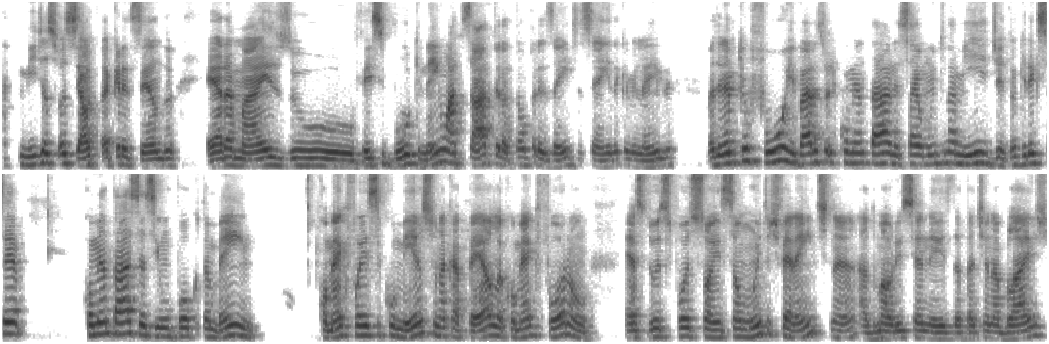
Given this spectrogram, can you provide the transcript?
mídia social está crescendo, era mais o Facebook, nem o WhatsApp era tão presente assim ainda que eu me lembre. Mas eu lembro que eu fui, vários comentários, saiu muito na mídia. Então eu queria que você comentasse assim um pouco também como é que foi esse começo na capela, como é que foram essas duas exposições são muito diferentes, né? A do Maurício Anês e da Tatiana Blas.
